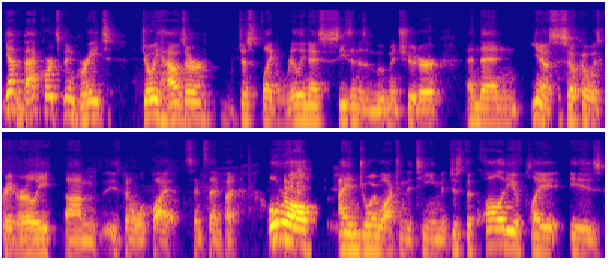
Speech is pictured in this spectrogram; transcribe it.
yeah, the backcourt's been great. Joey Hauser, just like really nice season as a movement shooter. And then, you know, Sissoko was great early. Um, he's been a little quiet since then. But overall, I enjoy watching the team. Just the quality of play is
